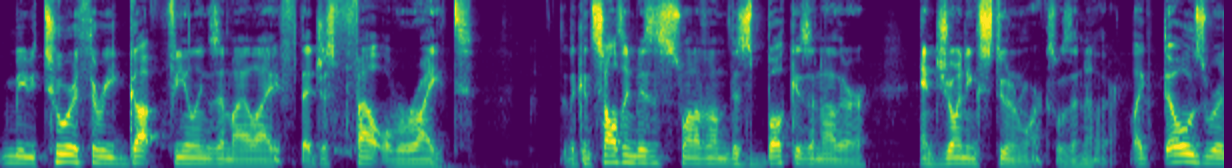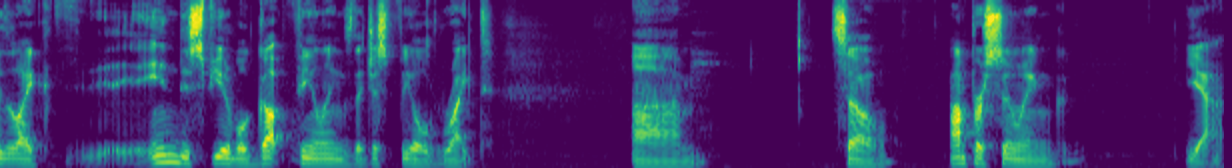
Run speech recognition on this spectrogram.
maybe two or three gut feelings in my life that just felt right the consulting business is one of them. This book is another, and joining StudentWorks was another. Like those were like indisputable gut feelings that just feel right. Um, so I'm pursuing, yeah,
